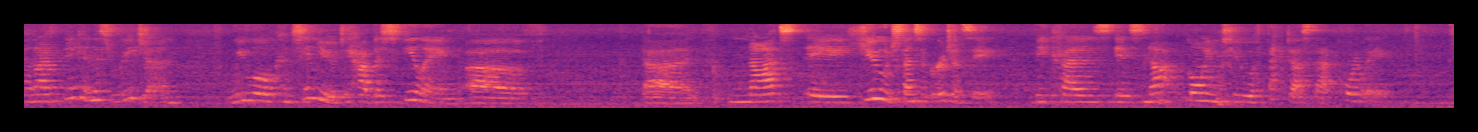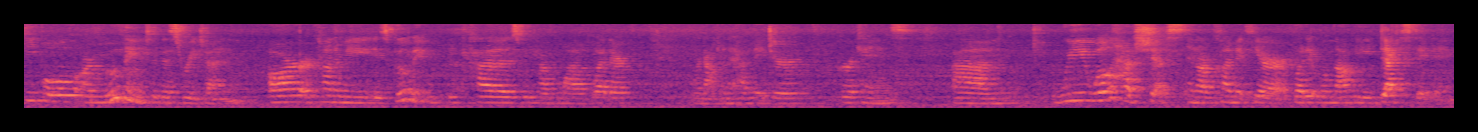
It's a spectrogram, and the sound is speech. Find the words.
And I think in this region, we will continue to have this feeling of uh, not a huge sense of urgency because it's not going to affect us that poorly. People are moving to this region. Our economy is booming because we have mild weather. We're not going to have major hurricanes. Um, we will have shifts in our climate here, but it will not be devastating.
